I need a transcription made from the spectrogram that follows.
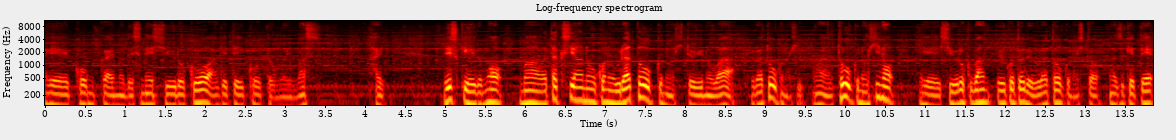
えー、今回もですね収録を上げていこうと思います。はい、ですけれどもまあ私あのこの「裏トークの日」というのは「裏トークの日」まあ、トークの日の、えー、収録版ということで「裏トークの日」と名付けて、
